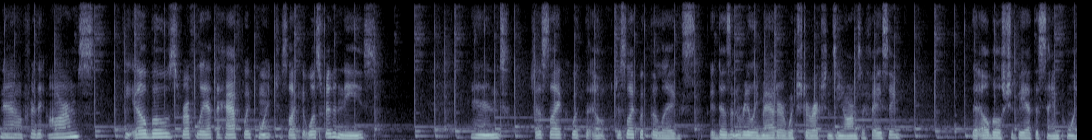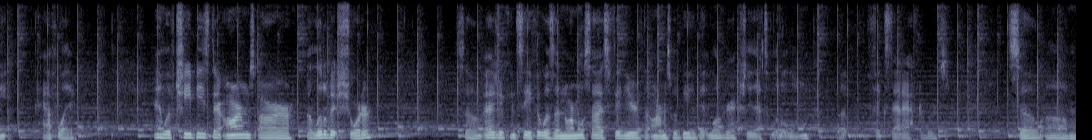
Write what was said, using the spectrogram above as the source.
Now for the arms, the elbows roughly at the halfway point, just like it was for the knees. And just like with the just like with the legs, it doesn't really matter which directions the arms are facing. The elbows should be at the same point, halfway. And with chibis, their arms are a little bit shorter. So as you can see, if it was a normal size figure, the arms would be a bit longer. Actually, that's a little long, but we'll fix that afterwards. So um,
